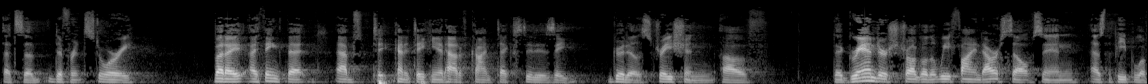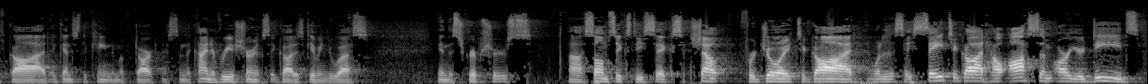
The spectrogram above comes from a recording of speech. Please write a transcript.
that's a different story. But I, I think that, kind of taking it out of context, it is a good illustration of the grander struggle that we find ourselves in as the people of God against the kingdom of darkness and the kind of reassurance that God is giving to us in the scriptures. Uh, Psalm 66 Shout for joy to God. And what does it say? Say to God, How awesome are your deeds!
